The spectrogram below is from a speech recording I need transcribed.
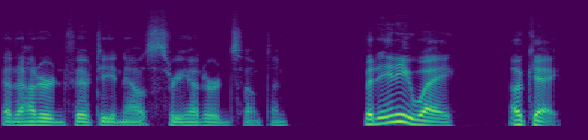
at 150 and now it's 300 something. But anyway, okay.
